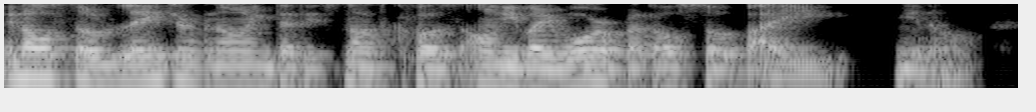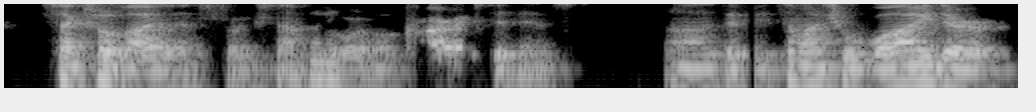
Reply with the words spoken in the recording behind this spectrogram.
and also later knowing that it's not caused only by war but also by you know sexual violence for example Right. or, or car accidents uh, that it's a much wider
